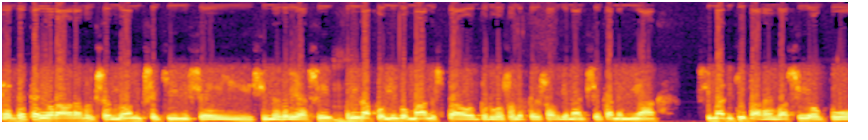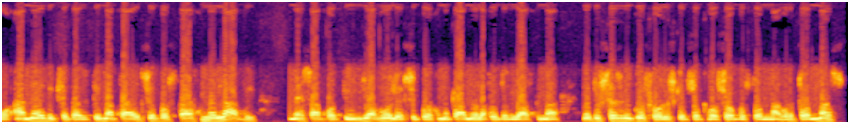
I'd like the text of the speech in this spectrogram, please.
10 ε, η ώρα ώρα Βρυξελών ξεκίνησε η συνεδρίαση. Πριν από λίγο μάλιστα ο Υπουργός Ελευθέρης Αυγενάκης έκανε μια σημαντική παρέμβαση όπου ανέδειξε τα ζητήματα έτσι όπως τα έχουμε λάβει μέσα από τη διαβούλευση που έχουμε κάνει όλο αυτό το διάστημα με τους θεσμικούς φορείς και τους εκπροσώπους των αγροτών μας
